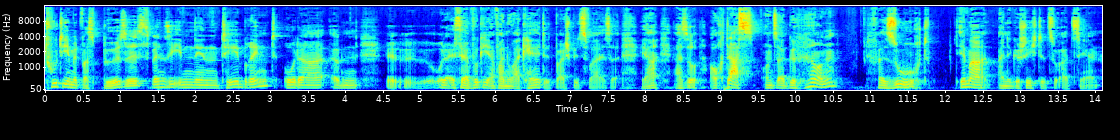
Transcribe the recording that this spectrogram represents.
tut ihm etwas Böses, wenn sie ihm den Tee bringt, oder ähm, äh, oder ist er wirklich einfach nur erkältet beispielsweise? Ja, also auch das. Unser Gehirn versucht immer eine Geschichte zu erzählen.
